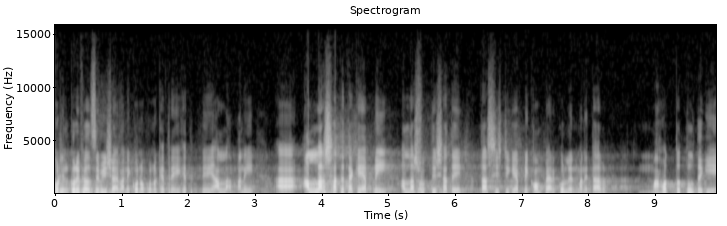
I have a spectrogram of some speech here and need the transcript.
কঠিন করে ফেলছে বিষয়। মানে কোনো কোনো ক্ষেত্রে এই ক্ষেত্রে তিনি আল্লাহ মানে আল্লাহর সাথে তাকে আপনি, আল্লাহর শক্তির সাথে তার সৃষ্টিকে আপনি কম্পেয়ার করলেন মানে তার মাহত্ব তুলতে গিয়ে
